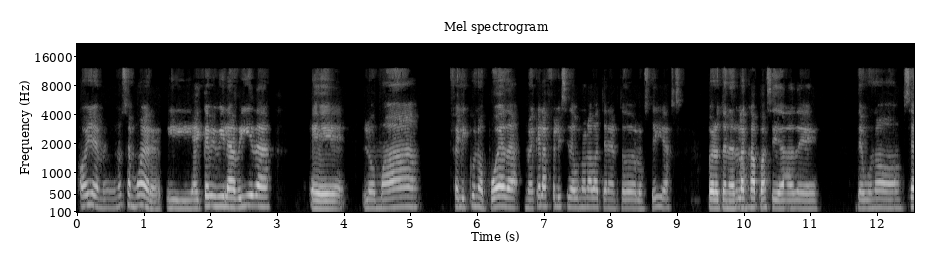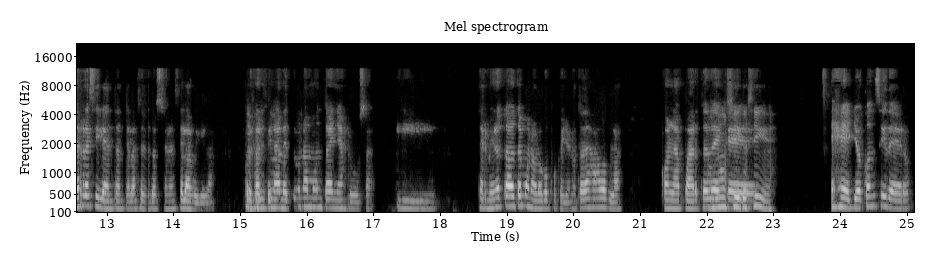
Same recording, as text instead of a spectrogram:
oye, uno se muere y hay que vivir la vida eh, lo más feliz que uno pueda. No es que la felicidad uno la va a tener todos los días, pero tener la capacidad de, de uno ser resiliente ante las situaciones de la vida, porque al final esto es una montaña rusa y termino todo este monólogo porque yo no te dejaba hablar con la parte No, de no, sigue, sigue. eh, yo considero,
